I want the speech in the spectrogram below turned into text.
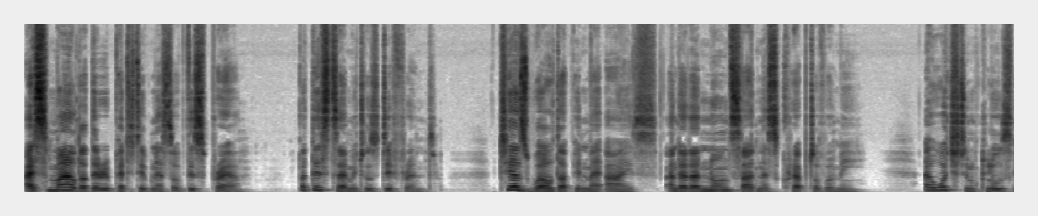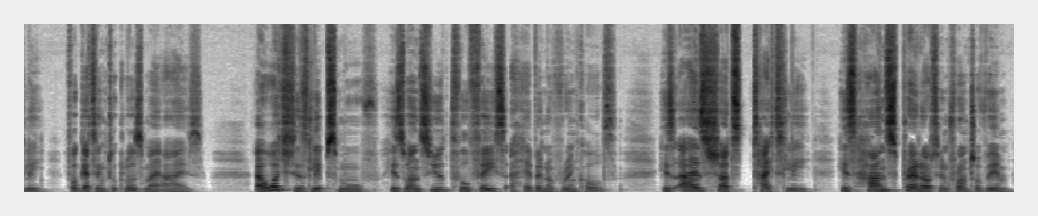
I smiled at the repetitiveness of this prayer, but this time it was different. Tears welled up in my eyes, and an unknown sadness crept over me. I watched him closely, forgetting to close my eyes. I watched his lips move, his once youthful face a heaven of wrinkles, his eyes shut tightly, his hands spread out in front of him,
